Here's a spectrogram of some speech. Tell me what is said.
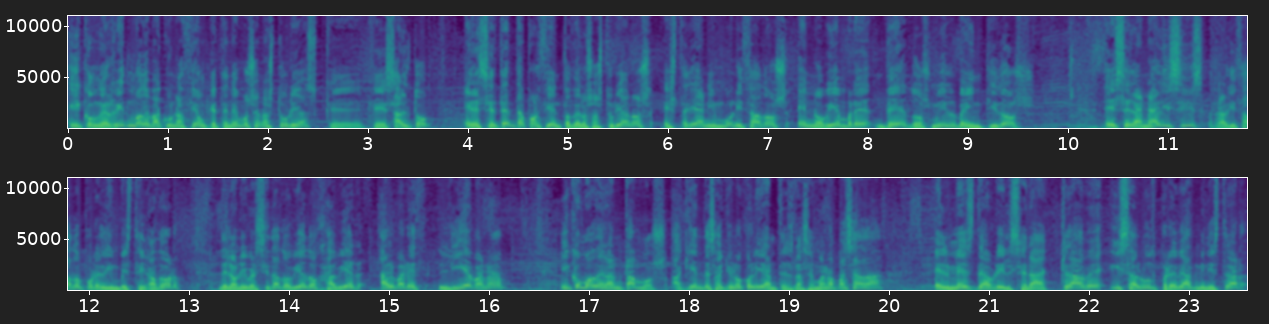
Y con el ritmo de vacunación que tenemos en Asturias, que, es alto, el 70% de los asturianos estarían inmunizados en noviembre de 2022. Es el análisis realizado por el investigador de la Universidad de Oviedo, Javier Álvarez Liébana. Y como adelantamos aquí en Desayuno Coliantes la semana pasada, el mes de abril será clave y Salud prevé administrar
